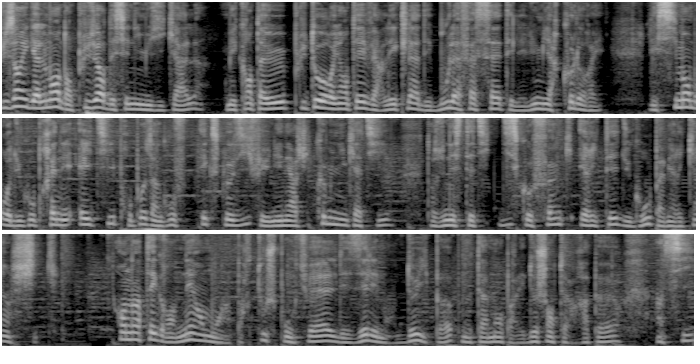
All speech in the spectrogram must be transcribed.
Puisant également dans plusieurs décennies musicales, mais quant à eux plutôt orientés vers l'éclat des boules à facettes et les lumières colorées, les six membres du groupe René 80 proposent un groove explosif et une énergie communicative dans une esthétique disco-funk héritée du groupe américain Chic. En intégrant néanmoins par touches ponctuelles des éléments de hip-hop, notamment par les deux chanteurs rappeurs, ainsi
